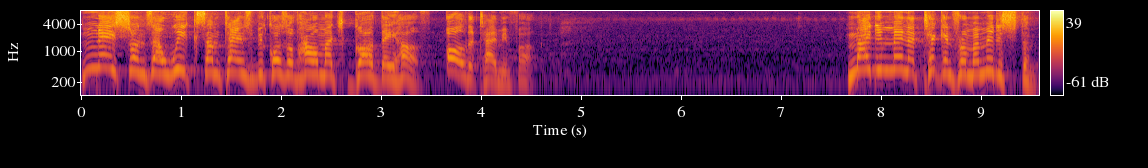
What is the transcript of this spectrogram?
Nations are weak sometimes because of how much God they have, all the time, in fact. Mighty men are taken from amidst them.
